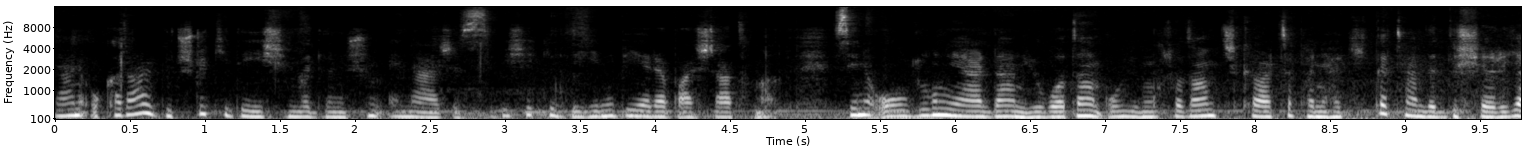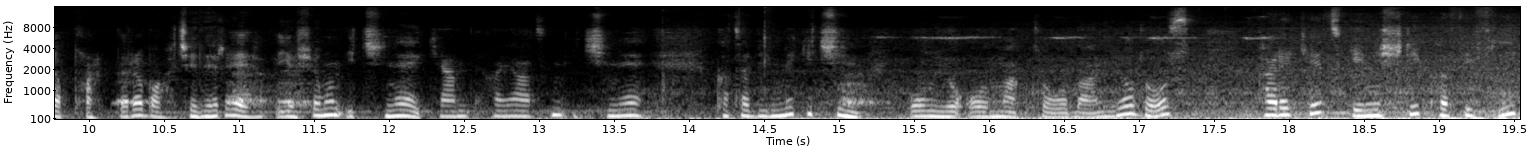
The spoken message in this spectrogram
Yani o kadar güçlü ki değişim ve dönüşüm enerjisi bir şekilde yeni bir yere başlatmak, seni olduğun yerden, yuvadan, o yumurtadan çıkartıp hani hakikaten de dışarıya, parklara, bahçelere, yaşamın içine, kendi hayatının içine katabilmek için oluyor olmakta olan Yodos, hareket, genişlik, hafiflik,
